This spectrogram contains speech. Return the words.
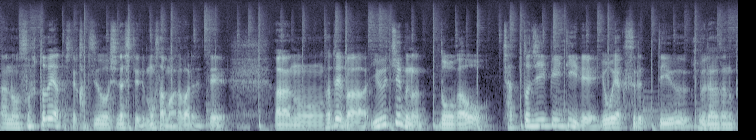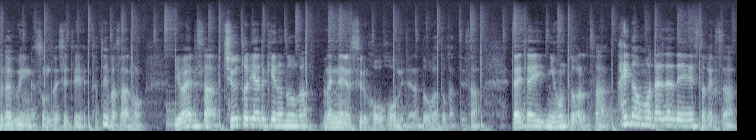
あのソフトウェアとして活用しだしている猛者も現れててあの例えば YouTube の動画をチャット GPT で要約するっていうブラウザのプラグインが存在してて例えばさあのいわゆるさチュートリアル系の動画何々をする方法みたいな動画とかってさ大体日本とかだとさ「はいどうも誰々です」とか言ってさ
